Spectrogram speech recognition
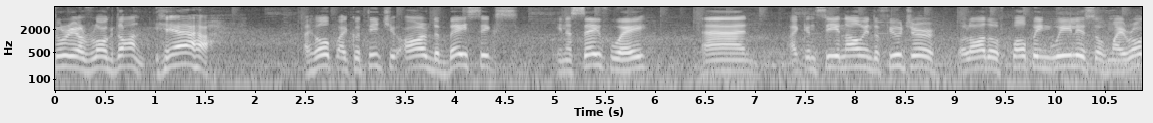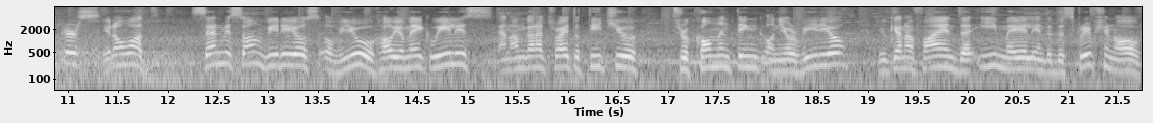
Tutorial vlog done. Yeah! I hope I could teach you all the basics in a safe way and I can see now in the future a lot of popping wheelies of my rockers. You know what? Send me some videos of you, how you make wheelies and I'm gonna try to teach you through commenting on your video. You can find the email in the description of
